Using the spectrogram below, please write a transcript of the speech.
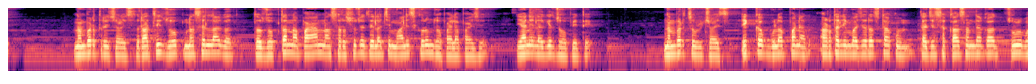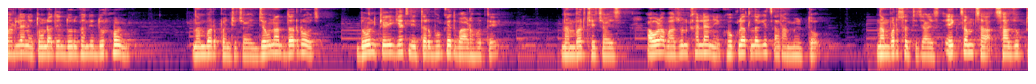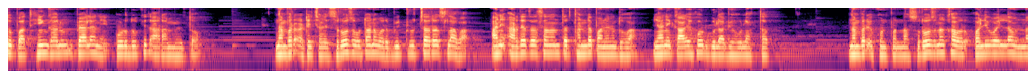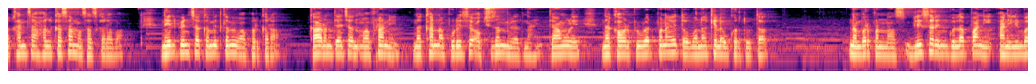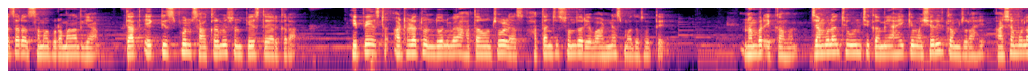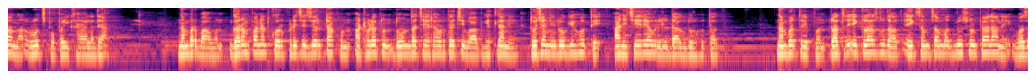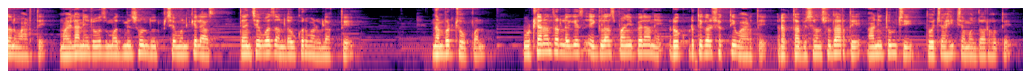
नंबर त्रेचाळीस. रात्री झोप नसेल लागत तर झोपताना पायांना सरसूच्या तेलाची मालिश करून झोपायला पाहिजे. याने लगेच झोप येते. नंबर चव्वेचाळीस एक कप गुलाब पाण्यात अर्धा लिंबाचे रस टाकून त्याची सकाळ संध्याकाळ चूळ भरल्याने तोंडातील दुर्गंधी दूर होऊन. नंबर पंचेचाळीस. जेवणात दररोज दोन केळी घेतली तर भुकेत वाढ होते. नंबर छेचाळीस. आवळा भाजून खाल्ल्याने खोकल्यात लगेच आराम मिळतो. नंबर सत्तेचाळीस. एक चमचा साजूक तुपात हिंग घालून प्यायल्याने पोटदुखीत आराम मिळतो. नंबर अठ्ठेचाळीस. रोज ओटांवर बीटरूटचा रस लावा आणि अर्ध्या तासानंतर थंड पाण्याने धुवा. याने काळे होठ गुलाबी होऊ लागतात. नंबर एकोणपन्नास. रोज नखावर ऑलिव्ह ऑइल लावून नखांचा हलकासा मसाज करावा. नेलपेंटचा कमीत कमी वापर करा. कारण त्याच्या वापराने नखांना पुरेसे ऑक्सिजन मिळत नाही. त्यामुळे नखावर पिवळटपणा येतो व नखे लवकर तुटतात. नंबर पन्नास. ग्लिसरीन गुलाब पाणी आणि लिंबाचा रस समप्रमाणात घ्या. त्यात एक टीस्पून साखर मिसळून पेस्ट तयार करा. ही पेस्ट आठवड्यातून दोन वेळा हातावर चोळल्यास हातांचे सौंदर्य वाढण्यास मदत होते. नंबर एकावन्न. ज्या मुलांची उंची कमी आहे किंवा शरीर कमजोर आहे अशा मुलांना रोज पपई खायला द्या. नंबर बावन्न. गरम पाण्यात कोरफडीचे जेल टाकून आठवड्यातून दोनदा चेहऱ्यावर त्याची वाफ घेतल्याने त्वचा निरोगी होते आणि चेहऱ्यावरील डाग दूर होतात. नंबर त्रेपन्न. रात्री एक ग्लास दुधात एक चमचा मध मिसळून प्यायल्याने वजन वाढते. महिलांनी रोज मध मिसळून दूध सेवन केल्यास त्यांचे वजन लवकर वाढू लागते. नंबर चोपन्न. उठल्यानंतर लगेच एक ग्लास पाणी प्याल्याने रोगप्रतिकार शक्ती वाढते रक्ताभिसरण सुधारते आणि तुमची त्वचाही चमकदार होते.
